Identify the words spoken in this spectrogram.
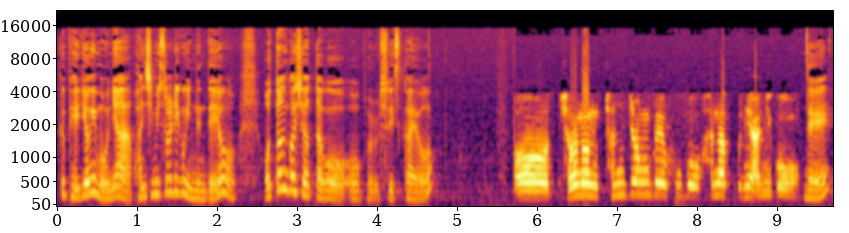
그 배경이 뭐냐? 관심이 쏠리고 있는데요. 어떤 것이었다고 볼 수 있을까요? 어, 저는 천정배 후보 하나뿐이 아니고 네.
